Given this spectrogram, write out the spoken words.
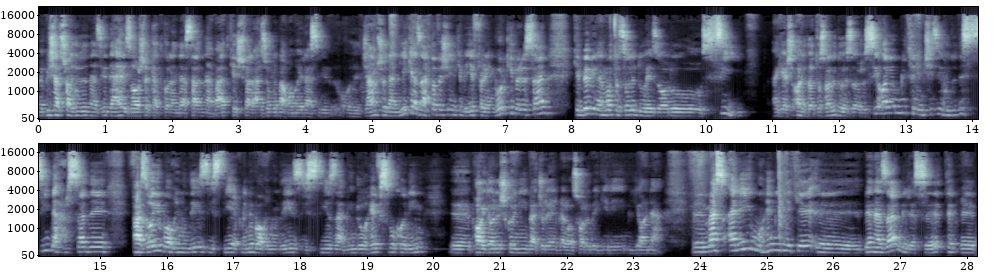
بیش از شاید حدود نزدیک ده هزار شرکت کننده از 190 کشور از جمله های رسمی جمع شدن. یکی از اهدافش اینه که به یه framework ی برسن که ببینن ما تا سال 2030 اگرش آره تا سال 2030 آیا می‌تونیم چیزی حدود 30 درصد فضای باقی مونده زیستی اقلیم باقی مونده زیستی زمین رو حفظ بکنیم پایدارش کنیم و جلوی انقراض ها رو بگیریم یا نه؟ مسئله مهم اینه که به نظر می‌رسه طبق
